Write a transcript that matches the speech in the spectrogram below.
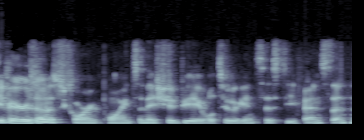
if Arizona's scoring points and they should be able to against this defense, then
